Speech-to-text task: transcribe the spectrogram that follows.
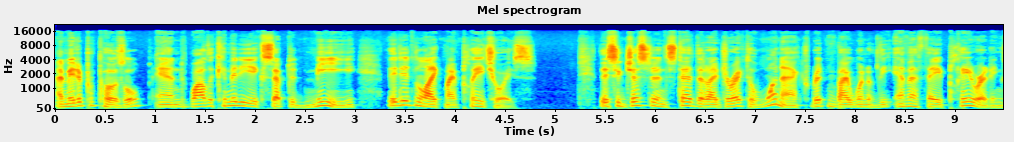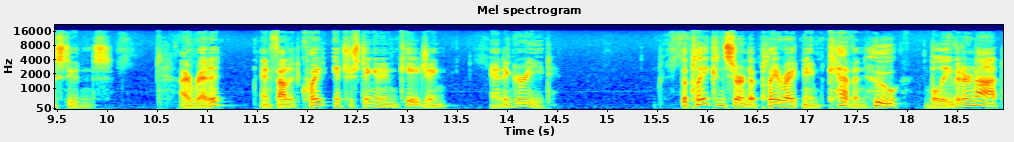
I made a proposal, and while the committee accepted me, they didn't like my play choice. They suggested instead that I direct a one act written by one of the MFA playwriting students. I read it and found it quite interesting and engaging, and agreed. The play concerned a playwright named Kevin who, believe it or not,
